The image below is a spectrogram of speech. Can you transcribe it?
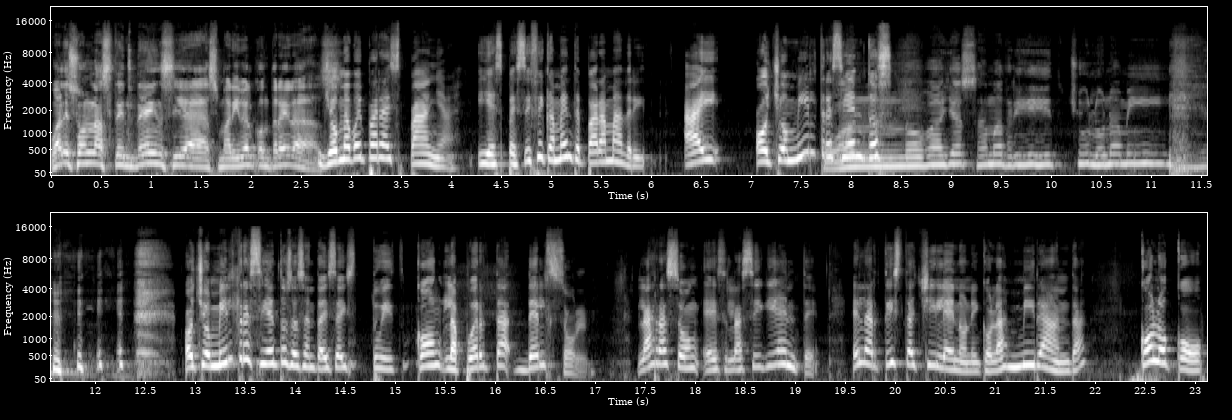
¿Cuáles son las tendencias, Maribel Contreras? Yo me voy para España y específicamente para Madrid. Hay 8.300... No vayas a Madrid, chulona mía. 8.366 tweets con la Puerta del Sol. La razón es la siguiente. El artista chileno Nicolás Miranda colocó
